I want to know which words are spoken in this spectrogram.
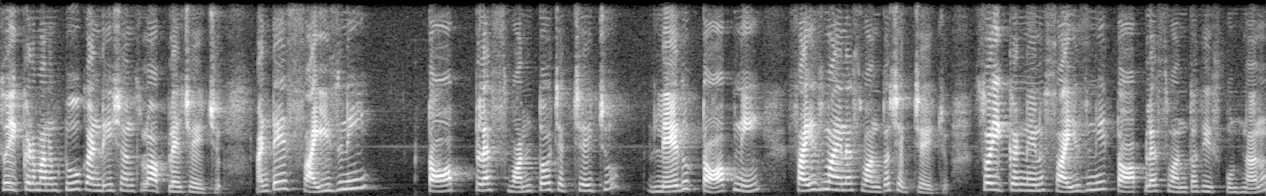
సో ఇక్కడ మనం టూ కండిషన్స్లో అప్లై చేయొచ్చు. అంటే సైజ్ని టాప్ ప్లస్ వన్తో చెక్ చేయొచ్చు. లేదు టాప్ని సైజ్ మైనస్ వన్తో చెక్ చేయొచ్చు. సో ఇక్కడ నేను సైజ్ని టాప్ ప్లస్ వన్తో తీసుకుంటున్నాను.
